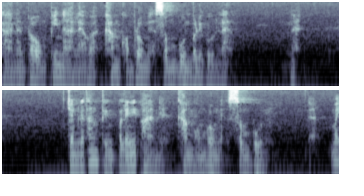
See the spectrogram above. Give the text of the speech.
ขารนั้น พระองค์พิจารณาแล้วว่าคำของพระองค์เนี่ยสมบูรณ์บริบูรณ์แล้ว จนกระทั่งถึงปรินิพานเนี่ยคำของพระองค์เนี่ยสมบูรณ์ไม่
